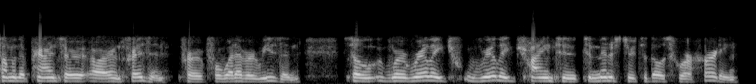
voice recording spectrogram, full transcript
some of the parents are, are in prison for, for whatever reason. So we're really, really trying to, to minister to those who are hurting.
